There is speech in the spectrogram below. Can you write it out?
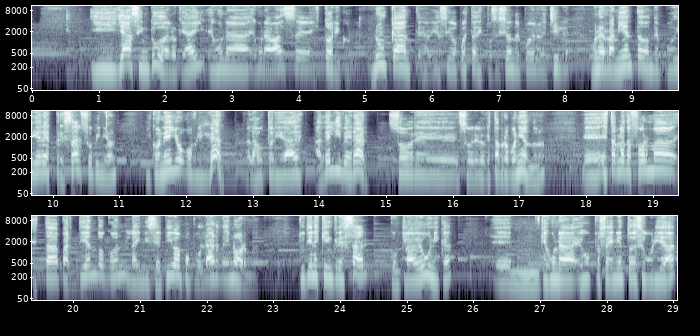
y ya sin duda lo que hay es, una, es un avance histórico. Nunca antes había sido puesta a disposición del pueblo de Chile una herramienta donde pudiera expresar su opinión y con ello obligar a las autoridades a deliberar sobre, sobre lo que está proponiendo. Eh, esta plataforma está partiendo con la iniciativa popular de norma. Tú tienes que ingresar con clave única, em, que es, una, es, un procedimiento de seguridad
